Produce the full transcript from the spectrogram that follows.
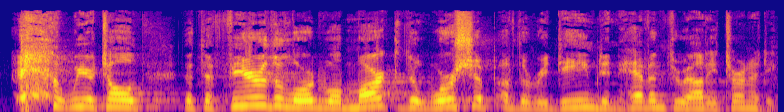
we are told that the fear of the Lord will mark the worship of the redeemed in heaven throughout eternity.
